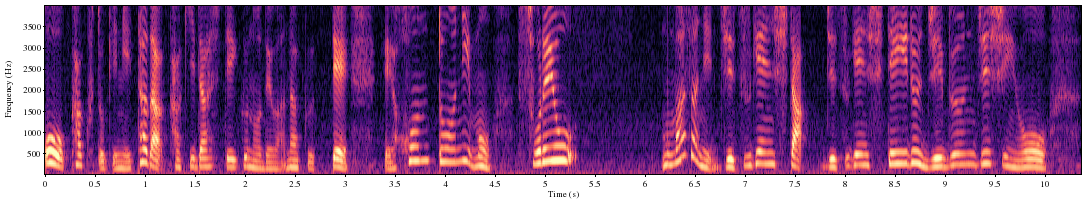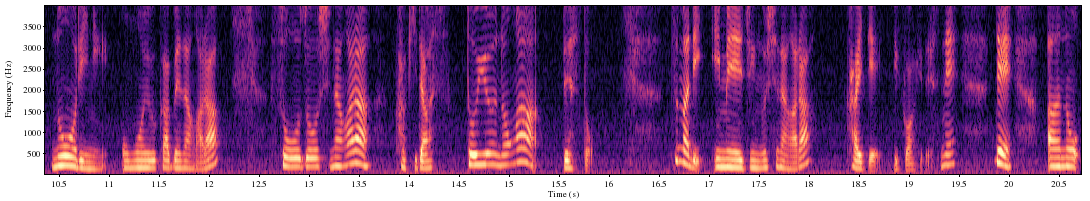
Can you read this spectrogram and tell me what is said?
を書くときにただ書き出していくのではなくって、え本当にもうそれをまさに実現した実現している自分自身を脳裏に思い浮かべながら想像しながら書き出すというのがベスト。つまりイメージングしながら書いていくわけですね。であの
